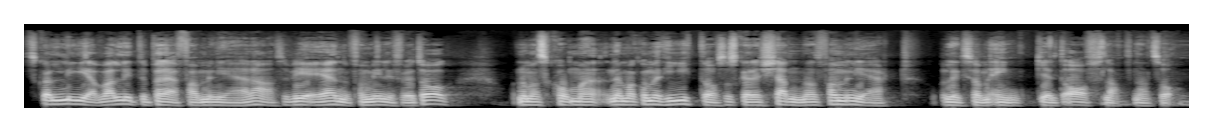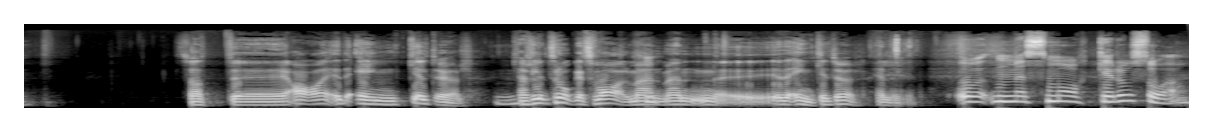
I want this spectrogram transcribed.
ska leva lite på det här familjära. Alltså vi är ändå familjeföretag. Och när, man komma, när man kommer hit då så ska det kännas familjärt och liksom enkelt avslappnat så. Så att, eh, ja, ett enkelt öl. Kanske lite tråkigt svar, men, men eh, ett enkelt öl helt enkelt. Och med smaker och så.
